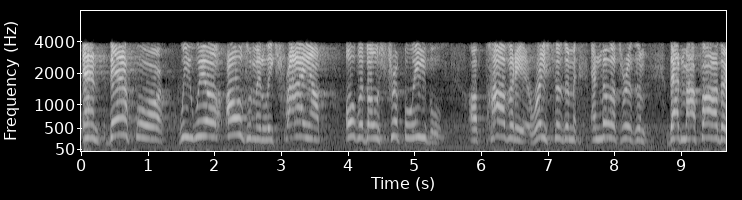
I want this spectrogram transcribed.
And therefore, we will ultimately triumph over those triple evils of poverty, racism, and militarism that my father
